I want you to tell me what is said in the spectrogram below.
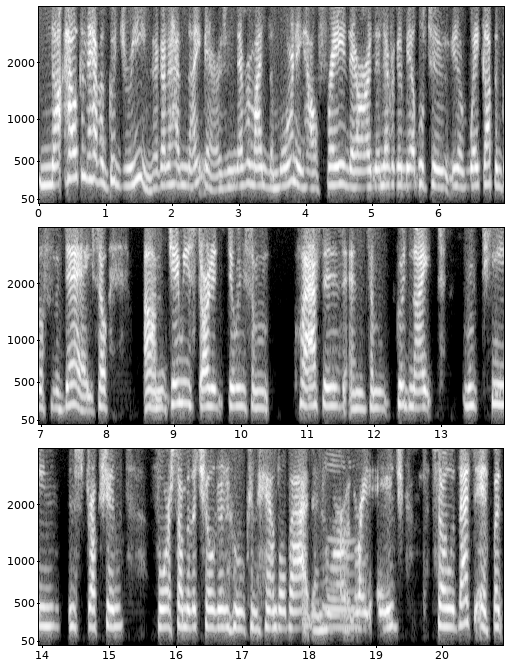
not, how can they have a good dream? They're going to have nightmares and never mind the morning, how afraid they are. They're never going to be able to, you know, wake up and go through the day. So um, Jamie started doing some classes and some good night routine instruction for some of the children who can handle that and who are the right age. So that's it. But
